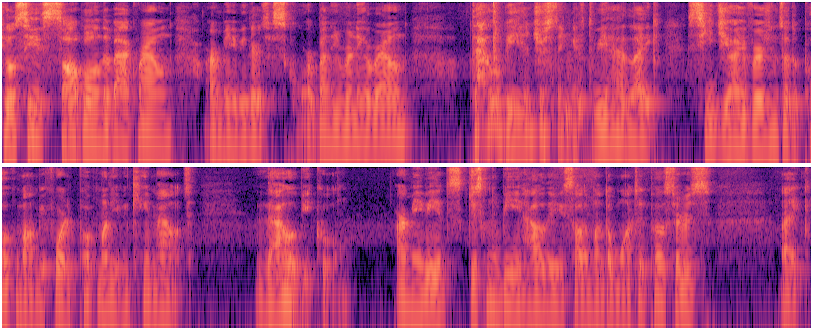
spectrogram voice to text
you'll see a Sobble in the background, or maybe there's a Scorbunny running around. That would be interesting if we had like CGI versions of the Pokemon before the Pokemon even came out. That would be cool. Or maybe it's just gonna be how they saw them on the wanted posters. Like,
